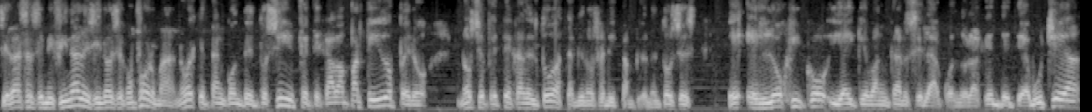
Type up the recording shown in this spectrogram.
llegás a semifinales y no se conforma. No es que están contentos, sí, festejaban partidos, pero no se festeja del todo hasta que no salís campeón. Entonces, es, es, lógico y hay que bancársela. Cuando la gente te abuchea,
